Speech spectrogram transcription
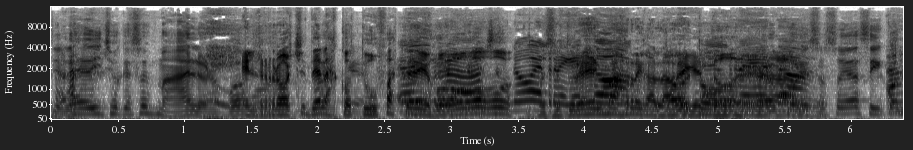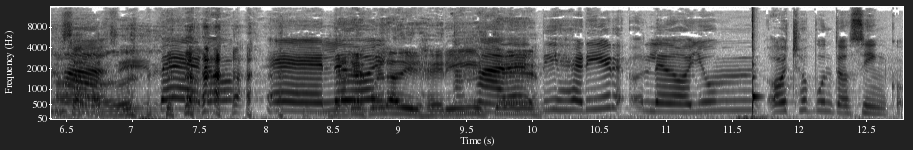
Yo les he dicho que eso es malo. No El roche de las cotufas te El dejó. rush, no, el Pues si tú eres el más regalado de todos. El. Por eso soy así cuando Ajá, salgo al cine. Pero eh, le Ya doy, después la digeriste. Ajá, de- digerir le doy un 8.5.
